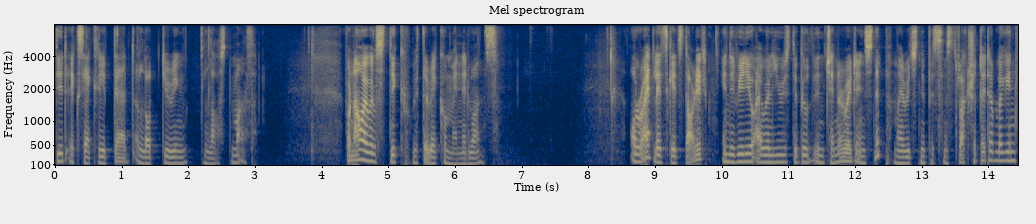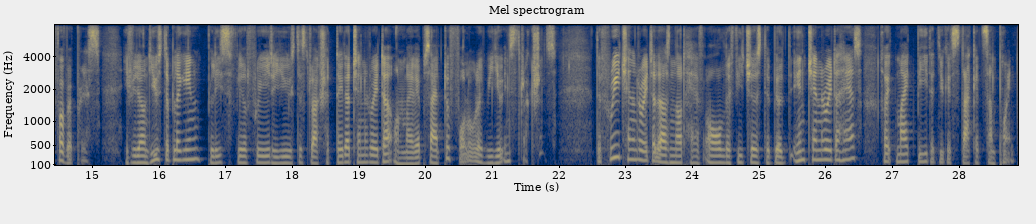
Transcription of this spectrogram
did exactly that a lot during last month. For now I will stick with the recommended ones. Alright, let's get started. In the video I will use the built-in generator in Snip, my rich snippets and structured data plugin for WordPress. If you don't use the plugin, please feel free to use the structured data generator on my website to follow the video instructions. The free generator does not have all the features the built-in generator has, so it might be that you get stuck at some point,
